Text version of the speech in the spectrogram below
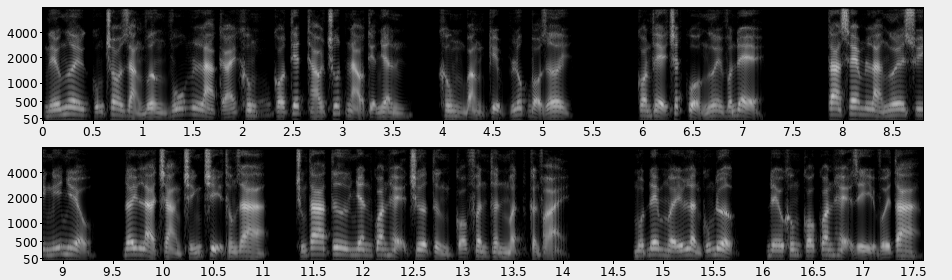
nếu ngươi cũng cho rằng vương vũ là cái không có tiết tháo chút nào tiện nhân, không bằng kịp lúc bỏ rơi. Còn thể chất của ngươi vấn đề. Ta xem là ngươi suy nghĩ nhiều, đây là chàng chính trị thông gia, chúng ta tư nhân quan hệ chưa từng có phân thân mật cần phải. Một đêm mấy lần cũng được, đều không có quan hệ gì với ta.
